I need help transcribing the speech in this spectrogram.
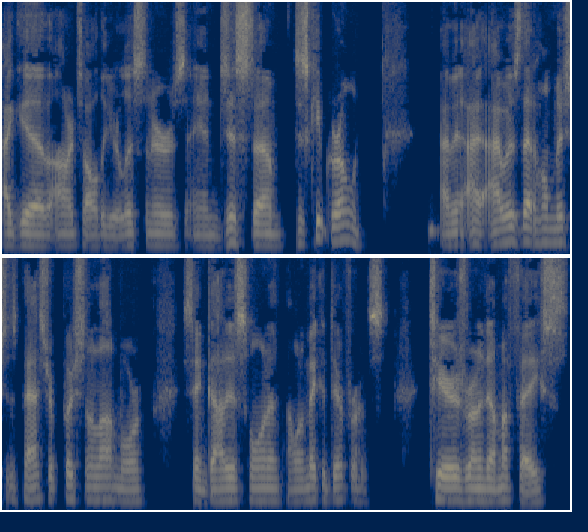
I give honor to all of your listeners, and just um, just keep growing. I mean, I, I was that home missions pastor pushing a lot more, saying, "God, I just want to, I want to make a difference." Tears running down my face,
